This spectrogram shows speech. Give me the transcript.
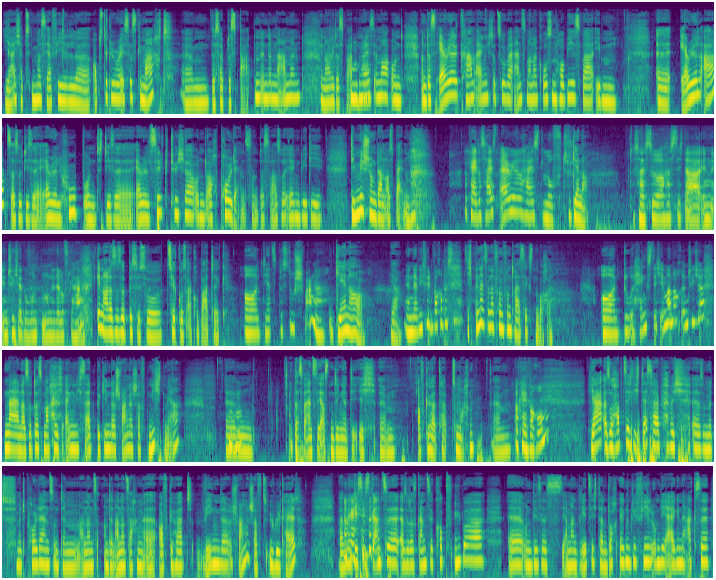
ja, ich habe es immer sehr viel äh, Obstacle Races gemacht. Ähm, deshalb das Spartan in dem Namen, genau wie das Spartan Race immer. Und, und das Aerial kam eigentlich dazu, weil eins meiner großen Hobbys war eben äh, Aerial Arts, also diese Aerial Hoop und diese Aerial Silk Tücher und auch Pole Dance. Und das war so irgendwie die, die Mischung dann aus beiden. Okay, das heißt, Ariel heißt Luft. genau. Das heißt, du hast dich da in, in Tücher gewunden und in der Luft gehangen. Genau, das ist ein bisschen so Zirkusakrobatik. Und jetzt bist du schwanger. Genau. Ja. In der wievielten Woche bist du jetzt? Ich bin jetzt in der 35. Woche. Und du hängst dich immer noch in Tücher? Nein, also das mache ich eigentlich seit Beginn der Schwangerschaft nicht mehr. Ähm, Das war eins der ersten Dinge, die ich ähm, aufgehört habe zu machen. Ähm, Okay, warum? ja, also hauptsächlich deshalb habe ich äh, so mit mit Pole Dance und dem anderen und den anderen Sachen äh, aufgehört wegen der Schwangerschaftsübelkeit, weil mir Okay. dieses ganze, also das ganze Kopf über äh, und dieses, ja, man dreht sich dann doch irgendwie viel um die eigene Achse.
